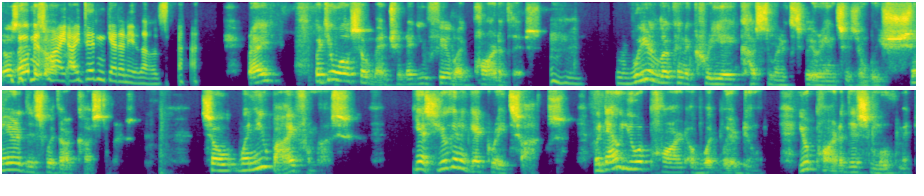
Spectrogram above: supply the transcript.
those Amazon, no, I, I didn't get any of those. right? But you also mentioned that you feel like part of this. Mhm. we're looking to create customer experiences and we share this with our customers. So when you buy from us, yes, you're going to get great socks, but now you're part of what we're doing. You're part of this movement.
